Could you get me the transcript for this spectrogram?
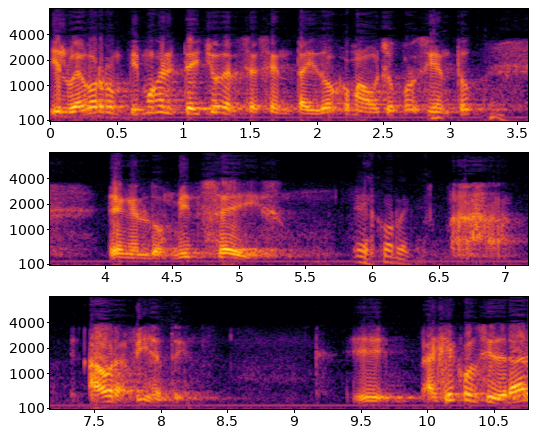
Y luego rompimos el techo del 62,8% en el 2006. Es correcto. Ajá. Ahora, fíjate, eh, hay que considerar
